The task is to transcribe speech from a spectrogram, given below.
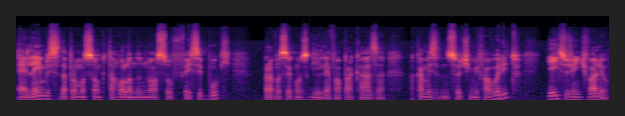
É, Lembre-se da promoção que está rolando no nosso Facebook para você conseguir levar para casa a camiseta do seu time favorito. E é isso, gente. Valeu!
